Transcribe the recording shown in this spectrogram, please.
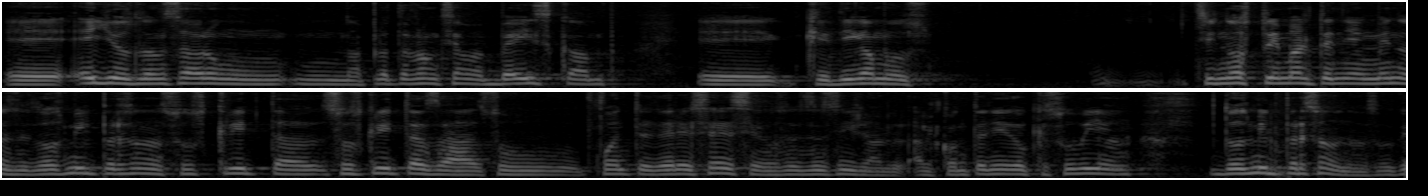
Eh, ellos lanzaron una plataforma que se llama Basecamp, eh, que digamos, si no estoy mal, tenían menos de 2.000 personas suscritas, suscritas a su fuente de RSS, o sea, es decir, al, al, contenido que subían, 2.000 personas, ¿ok?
